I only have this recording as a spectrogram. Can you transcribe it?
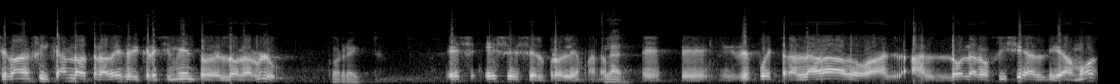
se van fijando a través del crecimiento del dólar blue. Correcto. Ese es el problema, ¿no? Este, y después trasladado al, al dólar oficial, digamos,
